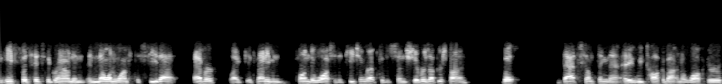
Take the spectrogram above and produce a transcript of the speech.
and he foot hits the ground, and, and no one wants to see that ever. Like it's not even fun to watch as a teaching rep because it sends shivers up your spine. But that's something that hey, we talk about in a walkthrough.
